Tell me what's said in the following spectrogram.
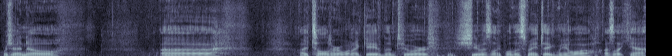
which I know uh, I told her when I gave them to her, she was like, Well, this may take me a while. I was like, Yeah.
